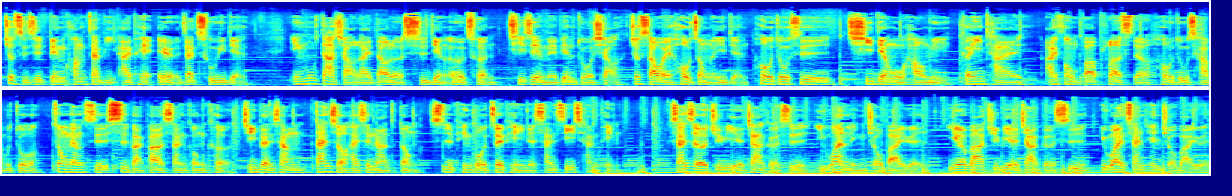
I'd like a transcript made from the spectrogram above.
就只是边框再比 iPad Air 再粗一点。荧幕大小来到了十点二寸，其实也没变多小，就稍微厚重了一点，厚度是七点五毫米，跟一台 iPhone 八 Plus 的厚度差不多，重量是四百八十三公克，基本上单手还是拿得动，是苹果最便宜的三 C 产品。三十二 GB 的价格是一万零九百元，一二八 GB 的价格是一万三千九百元，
